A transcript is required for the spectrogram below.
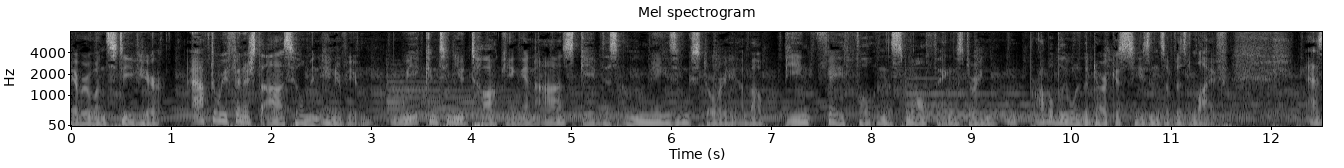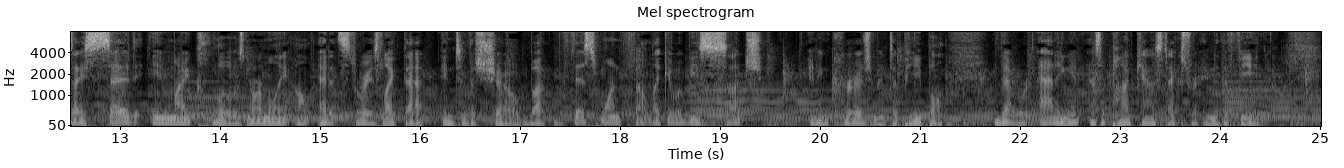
everyone, Steve here. After we finished the Os Hillman interview, we continued talking, and Os gave this amazing story about being faithful in the small things during probably one of the darkest seasons of his life. As I said in my close, normally I'll edit stories like that into the show, but this one felt like it would be such an encouragement to people that we're adding it as a podcast extra into the feed.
